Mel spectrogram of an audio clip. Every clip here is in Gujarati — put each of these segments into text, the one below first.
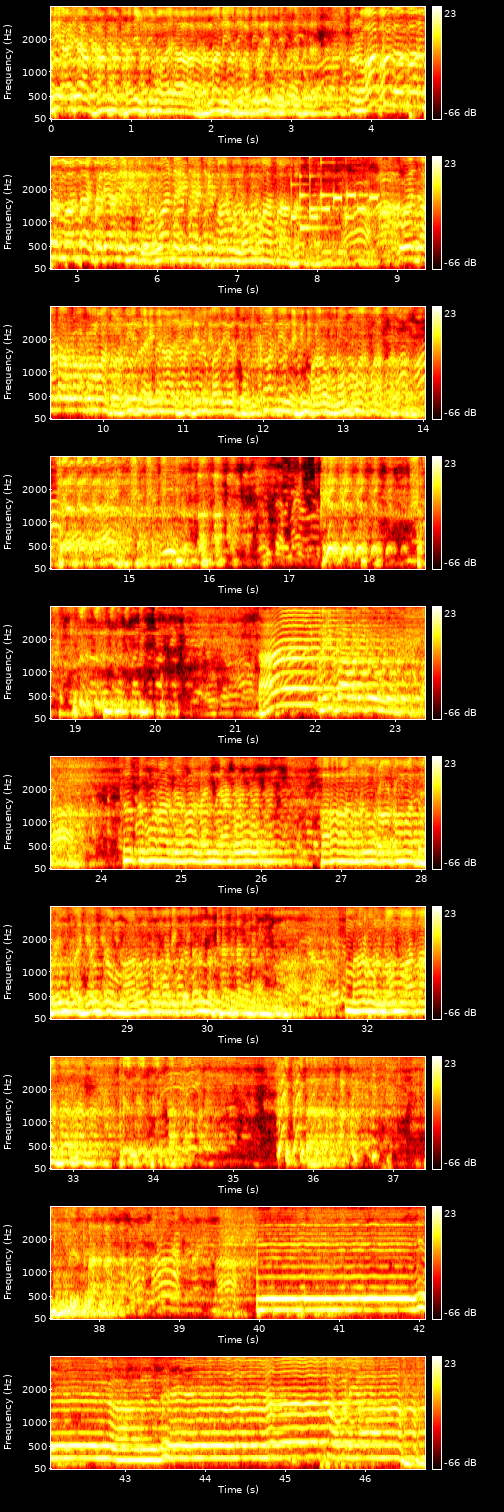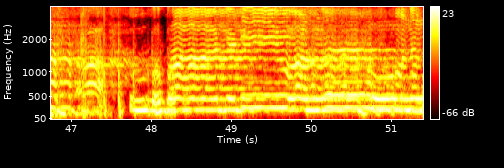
થી આડ્યા ખાનું ખાઈ શું ભમાની ઝોપડી ધોળા છે. રોક વેપાર મેં માતા કર્યા નહીં, ધોળવા નહીં બેઠી, મારું નોમ માતા છે. કોઈ દાડો રોગમાં ધોણી નહીં ના ધીર બારીઓ ધૂળસાની નહીં, મારું નોમ માતા છે. પાવડીઓ તો તમારા જેવા લઈને નીકળો હા અંજો રોગમાં ધોળીને કહ્યું તો મારું ને તમારી કદર ન થાય ભાઈ. મારું નામ માતા સસા પાવળિયા ભૂપા ગડી વાળ મને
